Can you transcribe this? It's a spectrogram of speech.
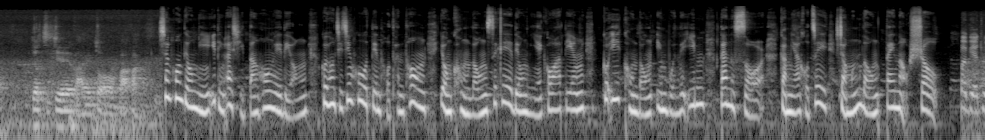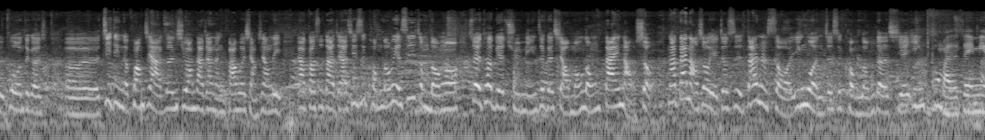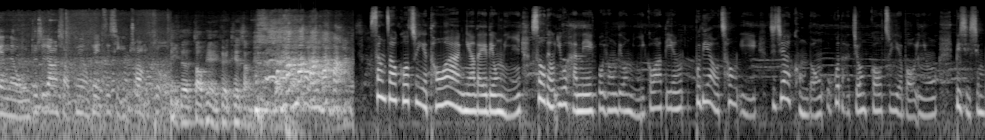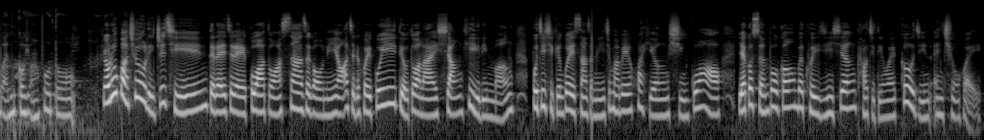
就直接来做发放。相关中年一定爱是东方的龙，高雄市政府颠覆传统，用恐龙设计龙年的挂灯，佮以恐龙英文的音 dinosaur，改名或做小猛龙呆脑兽。特别突破这个呃既定的框架，跟希望大家能发挥想象力，要告诉大家，其实恐龙也是一种龙哦，所以特别取名这个小萌龙呆脑兽。那呆脑兽也就是 dinosaur，英文就是恐龙的谐音。空白的这一面呢，我们就是让小朋友可以自行创作。你的照片也可以贴上去。上周过水的土啊，迎来龙年，数量有限的故乡龙年挂灯，不料创意，一只恐龙有几大种过水的模样，必是新闻高雄报道。由卢冠秋李之前伫咧即个歌坛三十五年哦，啊一个回归就带来相喜临门，不只是经过三十年，即马要发行新歌哦，也阁宣布讲要开人生头一场的个人演唱会。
